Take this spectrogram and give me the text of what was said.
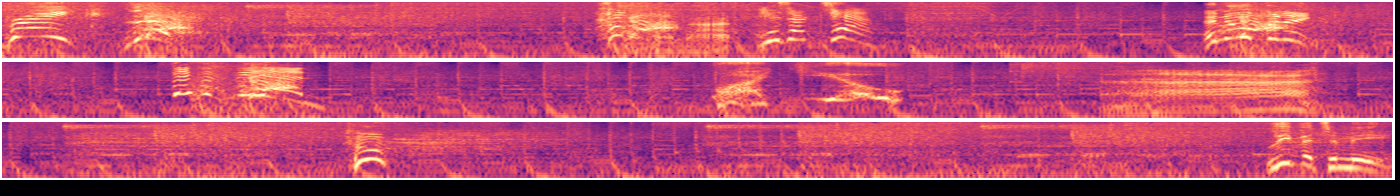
Break! Not. Here's our chance! An opening. This is the end! Why you? Leave it to me.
